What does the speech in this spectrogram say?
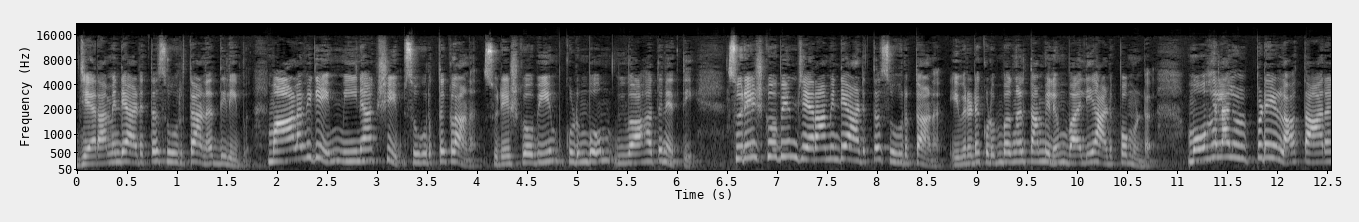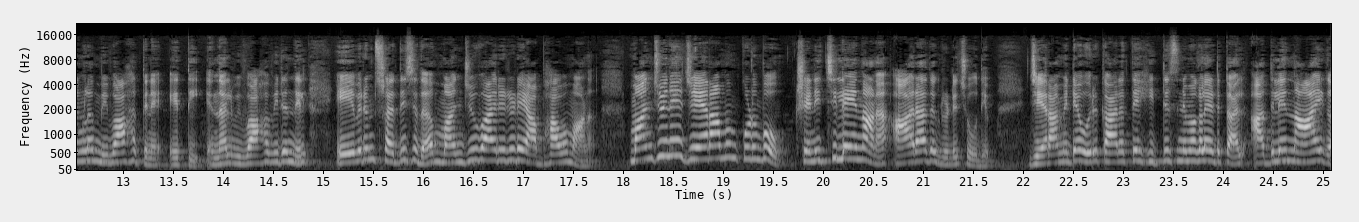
ജയറാമിന്റെ അടുത്ത സുഹൃത്താണ് ദിലീപ്. മാളവികയും മീനാക്ഷിയും സുഹൃത്തുക്കളാണ്. സുരേഷ് ഗോപിയും കുടുംബവും വിവാഹത്തിനെത്തി. സുരേഷ് ഗോപിയും ജയറാമിന്റെ അടുത്ത സുഹൃത്താണ്. ഇവരുടെ കുടുംബങ്ങൾ തമ്മിലും വലിയ അടുപ്പമുണ്ട്. മോഹൻലാൽ ഉൾപ്പെടെയുള്ള താരങ്ങളും വിവാഹത്തിന് എത്തി. എന്നാൽ വിവാഹ വിരുന്നിൽ ഏവരും ശ്രദ്ധിച്ചത് മഞ്ജു വാര്യരുടെ അഭാവമാണ്. മഞ്ജുവിനെ ജയറാമും കുടുംബവും ക്ഷണിച്ചില്ലേ എന്നാണ് ആരാധകരുടെ ചോദ്യം. ജയറാമിന്റെ ഒരു കാലത്തെ ഹിറ്റ് സിനിമകൾ എടുത്താൽ അതിലെ നായിക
